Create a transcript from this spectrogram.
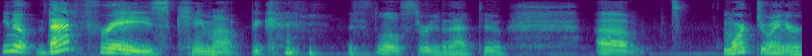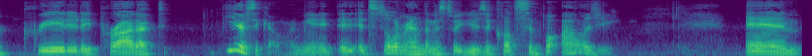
You know, that phrase came up because there's a little story to that too. Um, Mark Joyner created a product years ago. I mean, it, it, it's still around and I still use it called Simpleology. And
